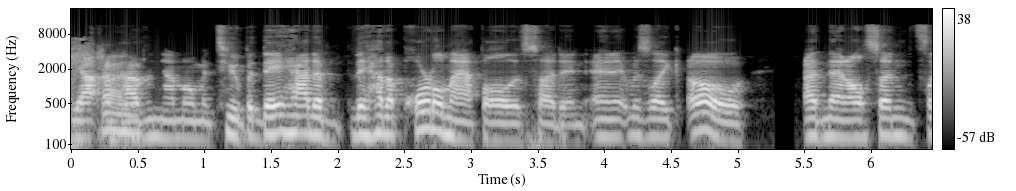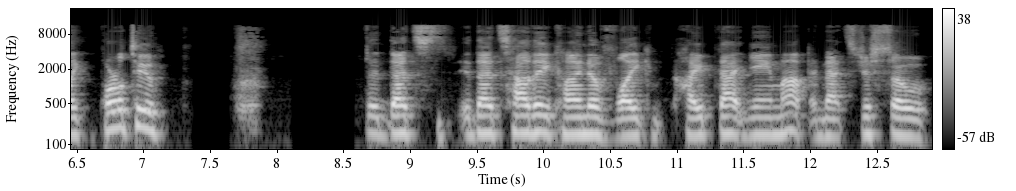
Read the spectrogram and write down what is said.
Yeah, I'm having that moment too. But they had a they had a portal map all of a sudden, and it was like, oh, and then all of a sudden it's like Portal Two. That's that's how they kind of like hype that game up, and that's just so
